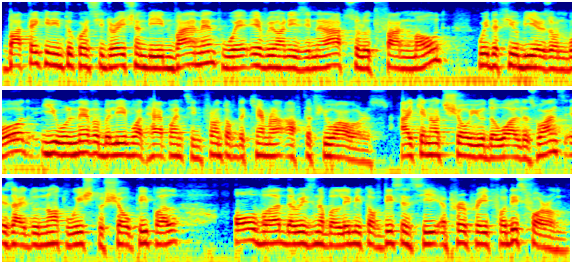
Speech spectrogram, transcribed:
but taking into consideration the environment where everyone is in an absolute fun mode with a few beers on board, you will never believe what happens in front of the camera after a few hours. I cannot show you the wildest ones as I do not wish to show people over the reasonable limit of decency appropriate for this forum.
